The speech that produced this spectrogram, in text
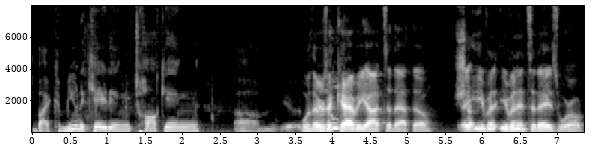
by communicating, talking. Um, well, there's build... a caveat to that, though. Sure. Even even in today's world,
